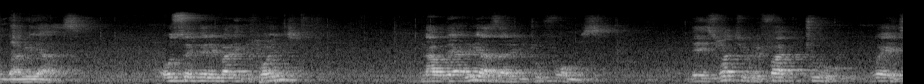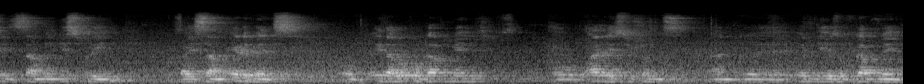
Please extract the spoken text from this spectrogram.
of arrears. Also a very valid point. Now the arrears are in two forms. There is what you referred to where it is some indiscipline by some elements of either local government or other institutions and uh, MDAs of government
